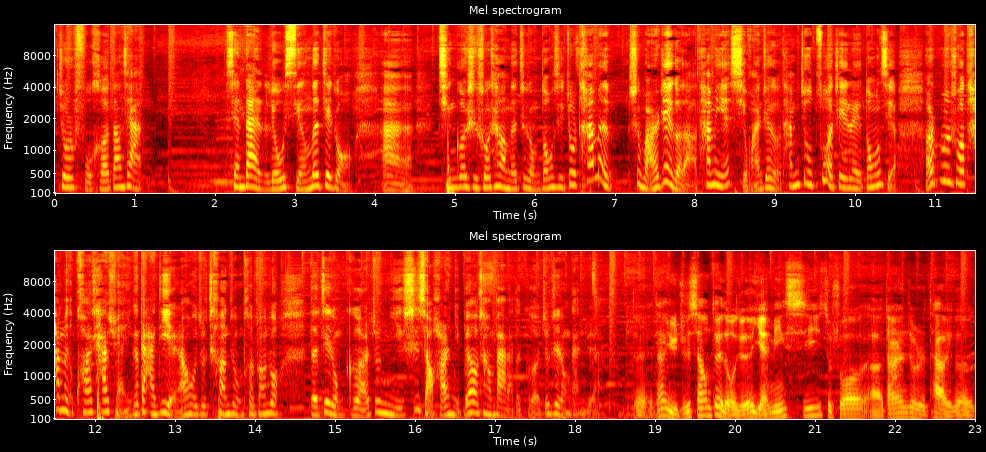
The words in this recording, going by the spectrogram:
就是符合当下现代的流行的这种啊、情歌式说唱的这种东西，就是他们是玩这个的，他们也喜欢这个，他们就做这一类东西，而不是说他们咔嚓选一个大地，然后就唱这种特庄重的这种歌，就你是小孩儿，你不要唱爸爸的歌，就这种感觉。对，但与之相对的，我觉得严明熙就说，呃，当然就是他有一个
